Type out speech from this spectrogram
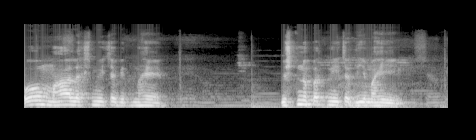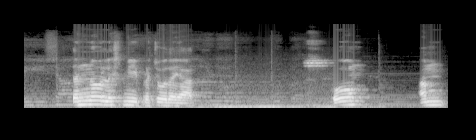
ಓಂ ಮಹಾಲಕ್ಷ್ಮೀ ಚ ವಿದ್ಮಹೆ. ವಿಷ್ಣು ಪತ್ನಿ ಚ ಧೀಮಹಿ. ತನ್ನೋ ಲಕ್ಷ್ಮಿ ಪ್ರಚೋದಯಾತ್. ಓಂ ಅಂ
